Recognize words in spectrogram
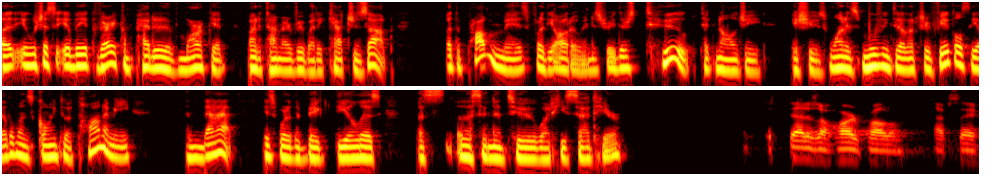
but it was just it'll be a very competitive market by the time everybody catches up. But the problem is for the auto industry, there's two technology issues. One is moving to electric vehicles, the other one's going to autonomy, and that is where the big deal is. Let's listen into what he said here. That is a hard problem, I have to say.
